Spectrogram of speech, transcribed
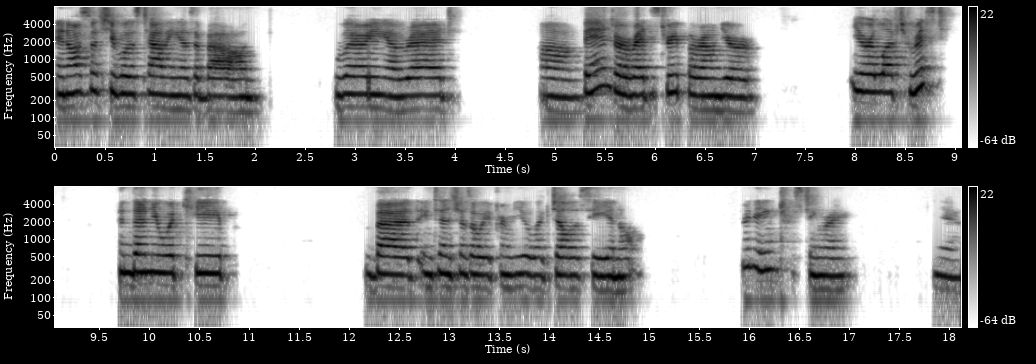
And also, she was telling us about wearing a red um, band or red strip around your your left wrist, and then you would keep bad intentions away from you, like jealousy and all. Really interesting, right? Yeah.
